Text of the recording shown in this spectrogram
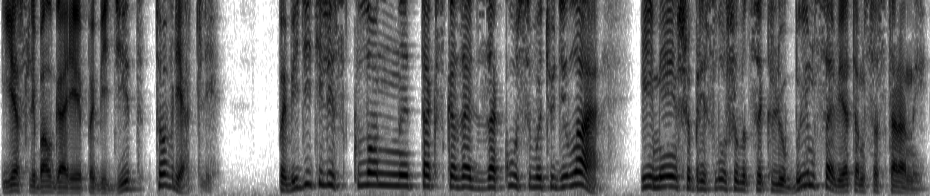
Если Болгария победит, то вряд ли. Победители склонны, так сказать, закусывать у дела и меньше прислушиваться к любым советам со стороны.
